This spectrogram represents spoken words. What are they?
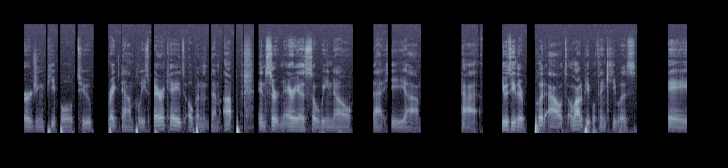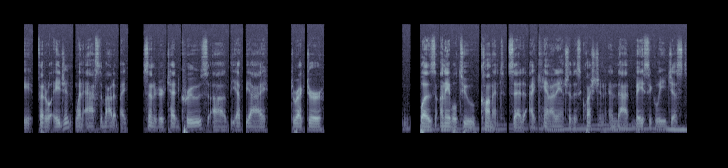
urging people to break down police barricades, open them up in certain areas so we know that he uh, had, he was either put out. A lot of people think he was a federal agent. When asked about it by Senator Ted Cruz, uh, the FBI director was unable to comment. Said, "I cannot answer this question," and that basically just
